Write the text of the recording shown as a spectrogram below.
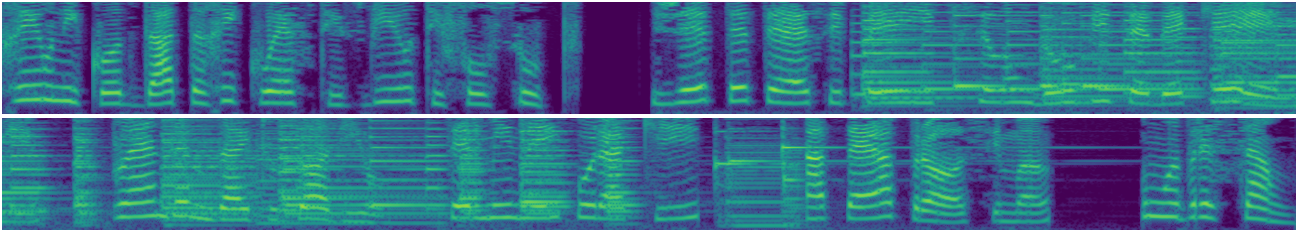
Reunicode Data Request is Beautiful Soup. GTTSPYDUB TDQM. Random Datus Audio. Terminei por aqui. Até a próxima. Um abração.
